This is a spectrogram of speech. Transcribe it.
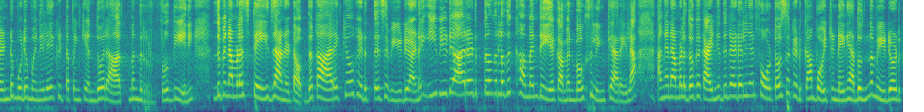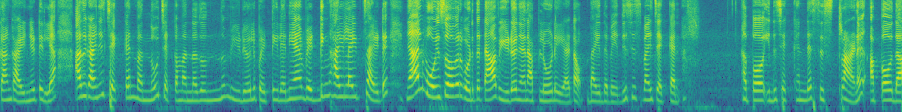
രണ്ട് മുടി മുന്നിലേക്ക് ഇട്ടപ്പോൾ എനിക്ക് എന്തോ ഒരു ആത്മനിർവൃതി ഇനി. ഇതിപ്പോൾ നമ്മളെ സ്റ്റേജാണ് കേട്ടോ ഇതൊക്കെ ആരൊക്കെയോ ഒക്കെ എടുത്ത് വെച്ച വീഡിയോ ആണ് ഈ വീഡിയോ ആരെടുത്തതെന്നുള്ളത് കമന്റ് ചെയ്യുക. കമന്റ് ബോക്സ് ലിങ്ക് അറിയില്ല. അങ്ങനെ നമ്മളിതൊക്കെ കഴിഞ്ഞതിന്റെ ഇടയിൽ ഞാൻ ഫോട്ടോസൊക്കെ എടുക്കാൻ പോയിട്ടുണ്ട്. ഇനി അതൊന്നും വീഡിയോ എടുക്കാൻ കഴിഞ്ഞിട്ടില്ല. അത് കഴിഞ്ഞ് ചെക്കൻ വന്നു. ചെക്കൻ വന്നതൊന്നും വീഡിയോയിൽ പെട്ടിയില്ല. ഇനി ഞാൻ വെഡ്ഡിങ് ഹൈലൈറ്റ്സ് ആയിട്ട് ഞാൻ വോയിസ് ഓവർ കൊടുത്തിട്ട് ആ വീഡിയോ ഞാൻ അപ്ലോഡ് ചെയ്യാം കേട്ടോ by the way this is my ചെക്കൻ kan അപ്പോൾ ഇത് ചെക്കന്റെ സിസ്റ്ററാണ്. അപ്പോൾ ഇതാ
